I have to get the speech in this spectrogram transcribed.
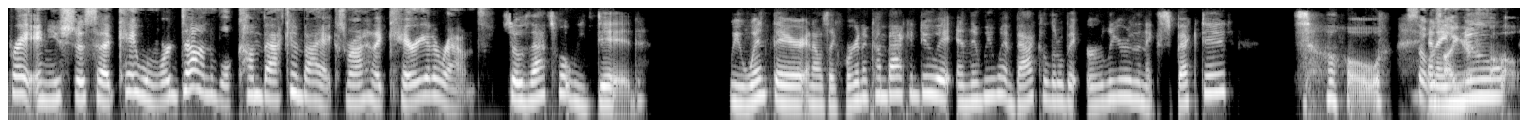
Right, and you should have said, okay, when we're done, we'll come back and buy it because we're not going to carry it around. So that's what we did. We went there and I was like, we're gonna come back and do it. And then we went back a little bit earlier than expected. So, So it And I your knew- fault.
